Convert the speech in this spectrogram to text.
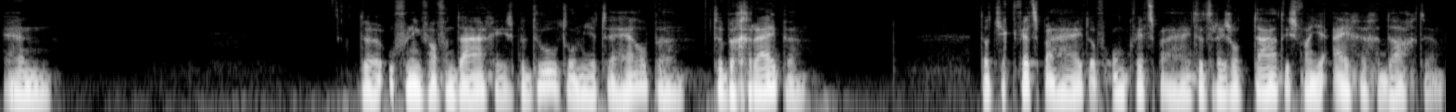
En de oefening van vandaag is bedoeld om je te helpen te begrijpen dat je kwetsbaarheid of onkwetsbaarheid het resultaat is van je eigen gedachten.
